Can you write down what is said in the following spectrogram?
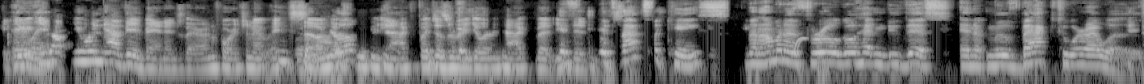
You, Anyway. you, don't, you wouldn't have the advantage there, unfortunately. So no sneak attack, but just a regular attack. But you If, did. if that's the case, then I'm gonna throw. Go ahead and do this and move back to where I was.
